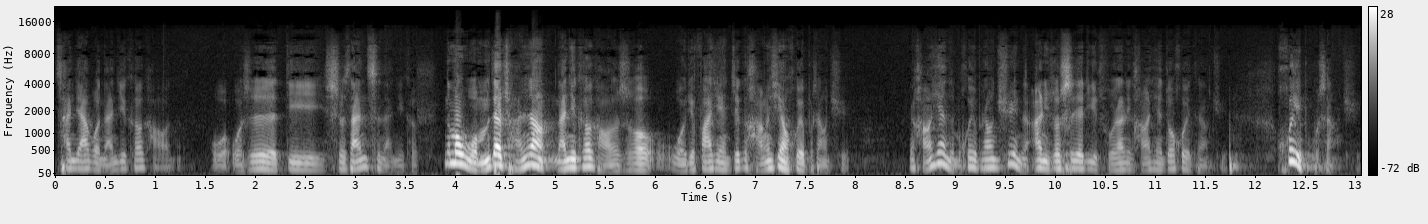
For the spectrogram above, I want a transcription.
参加过南极科考的，我我是第十三次南极科考。那么我们在船上南极科考的时候，我就发现这个航线会不上去。这航线怎么绘不上去呢？按理说世界地图上这个航线都绘得上去，绘不上去。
